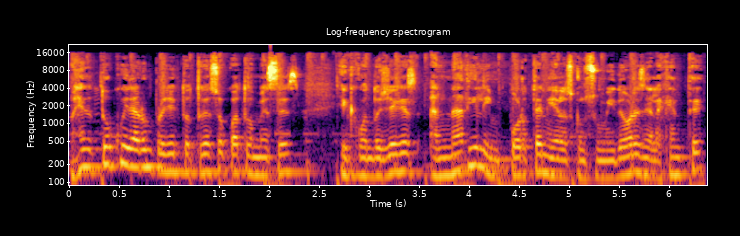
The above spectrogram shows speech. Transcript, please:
Imagínate tú cuidar un proyecto tres o cuatro meses y que cuando llegues a nadie le importe, ni a los consumidores, ni a la gente.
